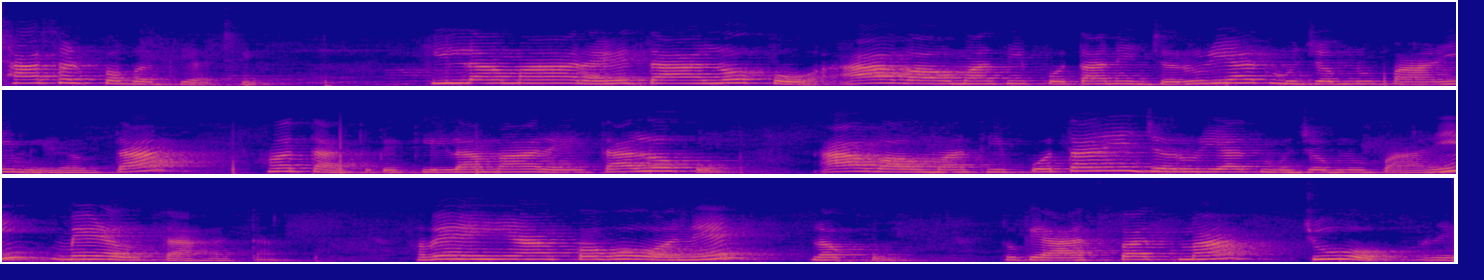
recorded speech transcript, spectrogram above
છાસઠ પગથિયા છે. કિલ્લામાં રહેતા લોકો આ વાવમાંથી પોતાની જરૂરિયાત મુજબનું પાણી મેળવતા હતા. તો કે કિલ્લામાં રહેતા લોકો આ વાવમાંથી પોતાની જરૂરિયાત મુજબનું પાણી મેળવતા હતા. હવે અહીંયા કહો અને લખો. તો કે આસપાસમાં જુઓ અને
